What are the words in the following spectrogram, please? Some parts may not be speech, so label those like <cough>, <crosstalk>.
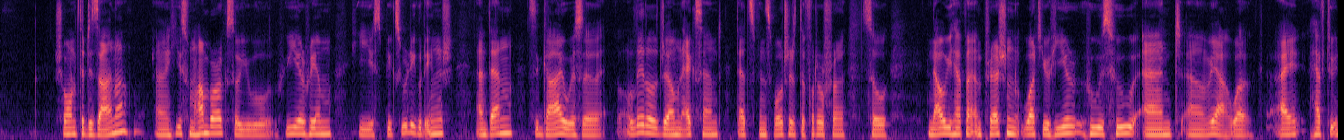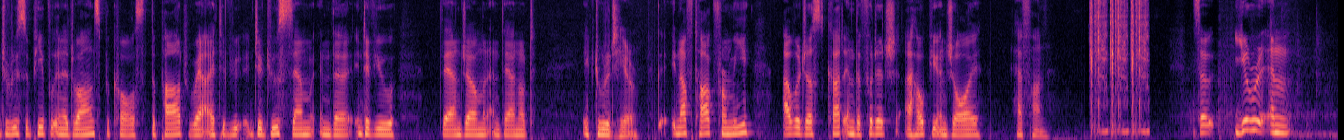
Sean, the designer. Uh, he's from Hamburg, so you will hear him. He speaks really good English and then the guy with a little German accent, that's Vince Voltage, the photographer. So now you have an impression what you hear, who is who, and um, yeah, well, I have to introduce the people in advance because the part where I introduce them in the interview, they're in German and they are not included here. Enough talk from me. I will just cut in the footage. I hope you enjoy. Have fun. So you're a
